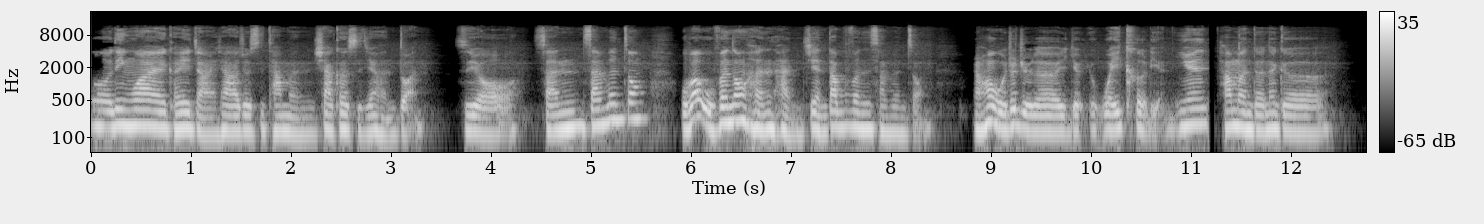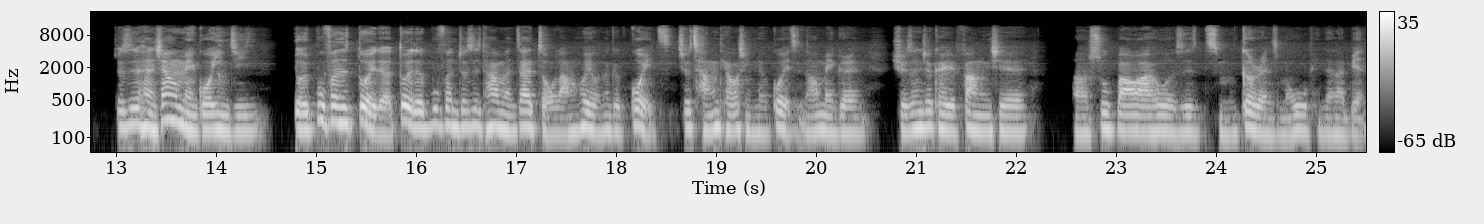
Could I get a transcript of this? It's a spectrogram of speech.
我另外可以讲一下，就是他们下课时间很短，只有三三分钟。我不知道五分钟很罕见，大部分是三分钟。然后我就觉得有有微可怜，因为他们的那个就是很像美国影集，有一部分是对的，对的部分就是他们在走廊会有那个柜子，就长条形的柜子，然后每个人学生就可以放一些呃书包啊或者是什么个人什么物品在那边。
